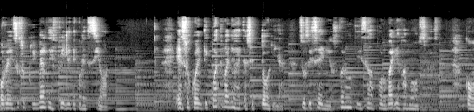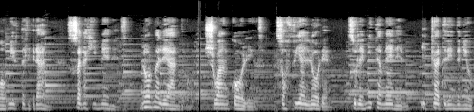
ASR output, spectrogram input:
organizó su primer desfile de colección. En sus 44 años de trayectoria, sus diseños fueron utilizados por varias famosas, como Mirta Legrand, Susana Jiménez, Norma Leandro, Joan Collins, Sofía Loren, Zulemita Menem y Catherine Deneuve.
